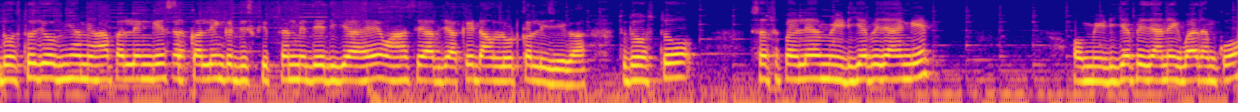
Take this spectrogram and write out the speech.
दोस्तों जो भी हम यहाँ पर लेंगे, सबका लिंक डिस्क्रिप्शन में दे दिया है, वहाँ से आप जाके डाउनलोड कर लीजिएगा। तो दोस्तों, सबसे पहले हम मीडिया पे जाएँगे, और मीडिया पे जाने के बाद हमको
